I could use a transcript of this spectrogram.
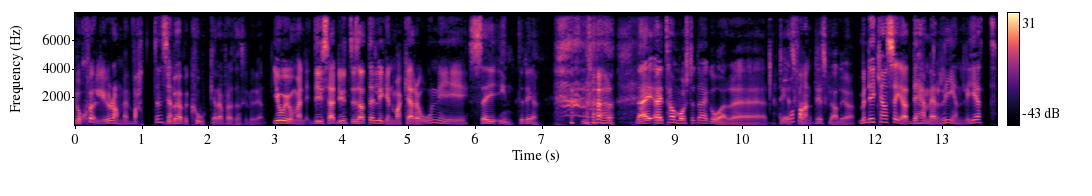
Då sköljer du den med vatten Du sen. behöver koka den för att den ska bli ren Jo, jo men det är ju så här, det är ju inte så att det ligger en makaron i... Säg inte det Nej, nej tandborste där går, eh, det, Åh, skulle, det skulle jag aldrig göra Men det kan jag säga, det här med renlighet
